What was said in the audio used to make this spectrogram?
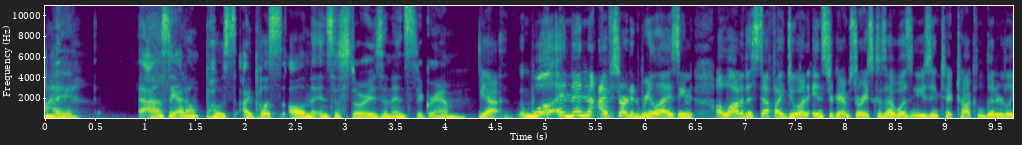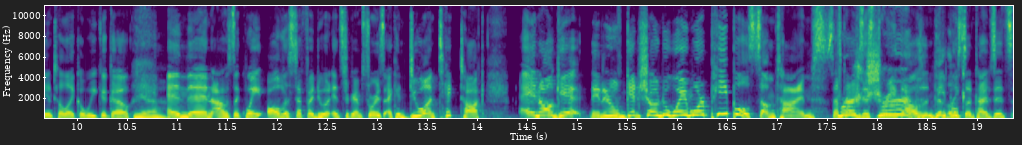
I Honestly, I don't post. I post all in the Insta stories and Instagram. Yeah. Well, and then I've started realizing a lot of the stuff I do on Instagram stories because I wasn't using TikTok literally until like a week ago. Yeah. And then I was like, wait, all the stuff I do on Instagram stories I can do on TikTok and I'll get it'll get shown to way more people sometimes. Sometimes it's sure. 3,000 Th- people, like, sometimes it's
